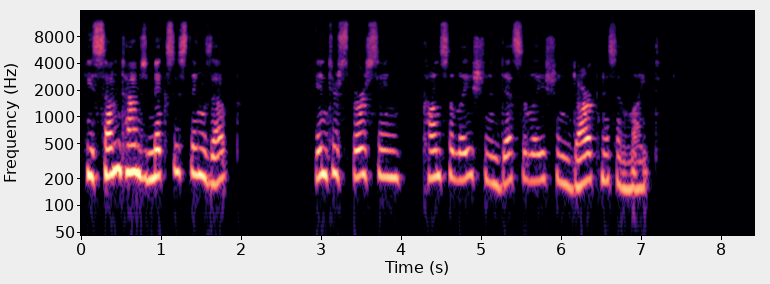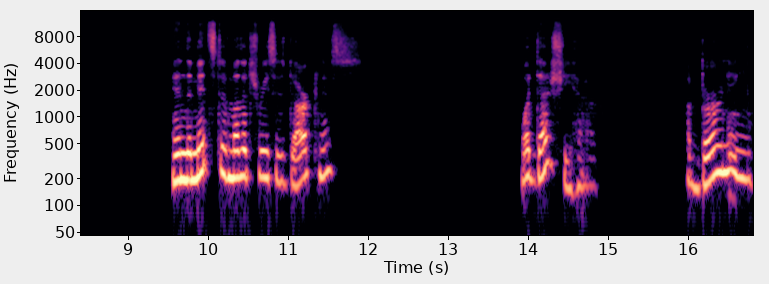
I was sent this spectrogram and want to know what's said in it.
He sometimes mixes things up, interspersing consolation and desolation, darkness and light. In the midst of Mother Teresa's darkness, what does she have? A burning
